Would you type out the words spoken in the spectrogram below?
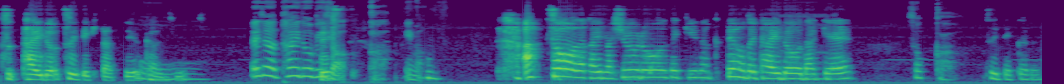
つ態度ついてきたっていう感じ。えじゃあ帯同ビザか今あそうだから今就労できなくて本当に態度だけそっか。ついてくる。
